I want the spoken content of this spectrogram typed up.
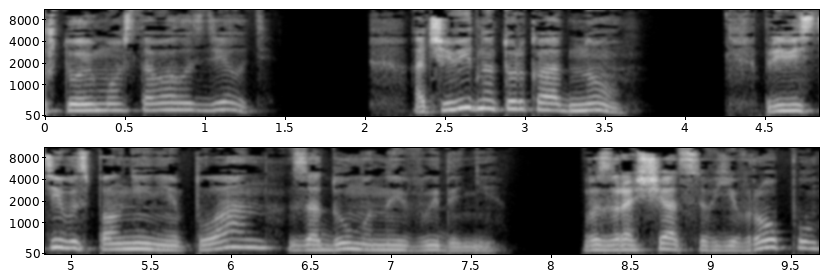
что ему оставалось делать? Очевидно только одно — привести в исполнение план, задуманный в выданье, возвращаться в Европу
